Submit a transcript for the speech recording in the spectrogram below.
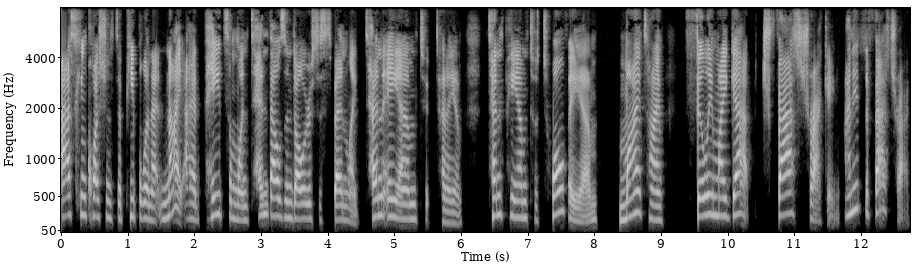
asking questions to people. And at night, I had paid someone $10,000 to spend like 10 a.m. to 10 a.m., 10 p.m. to 12 a.m. my time filling my gap, fast tracking. I needed to fast track.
